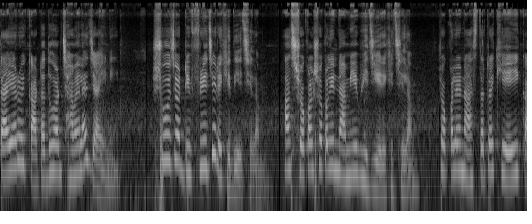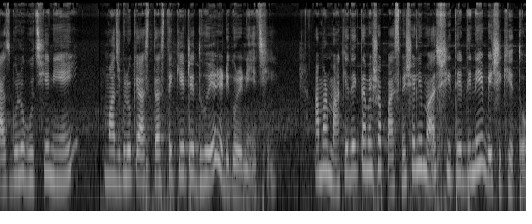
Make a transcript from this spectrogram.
তাই আর ওই কাটা ধোয়ার ঝামেলায় যায়নি। সোজা ডিপ ফ্রিজে রেখে দিয়েছিলাম। আজ সকাল সকালে নামিয়ে ভিজিয়ে রেখেছিলাম। সকালে নাস্তাটা খেয়েই কাজগুলো গুছিয়ে নিয়েই মাছগুলোকে আস্তে আস্তে কেটে ধুয়ে রেডি করে নিয়েছি। আমার মাকে দেখতাম এসব পাঁচমিশালি মাছ শীতের দিনেই বেশি খেত।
